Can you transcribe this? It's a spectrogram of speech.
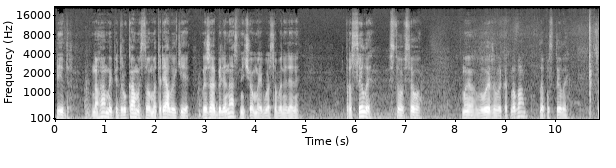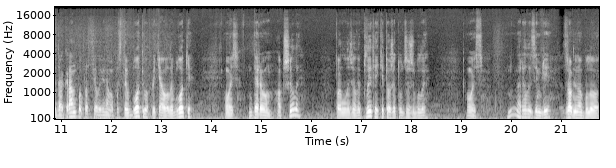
під ногами, під руками з того матеріалу, який лежав біля нас, нічого ми якби особо ніде не просили. З того всього ми вирили котлован, запустили сюди кран попросили, він нам опустив блоки, попритягували блоки. Ось, деревом обшили, положили плити, які теж тут же ж були. Ось, ну, нарили землі. Зроблено було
